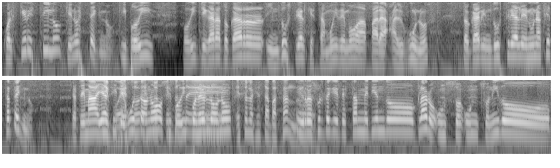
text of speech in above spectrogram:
cualquier estilo que no es tecno. Y podí, podí llegar a tocar industrial, que está muy de moda para algunos, tocar industrial en una fiesta tecno. ¿Cachai? Más allá Sí, si pues te eso- gusta o no, si podéis te- ponerlo o no. Eso es lo que está pasando. Y resulta que te están metiendo, claro, un, so- un sonido,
